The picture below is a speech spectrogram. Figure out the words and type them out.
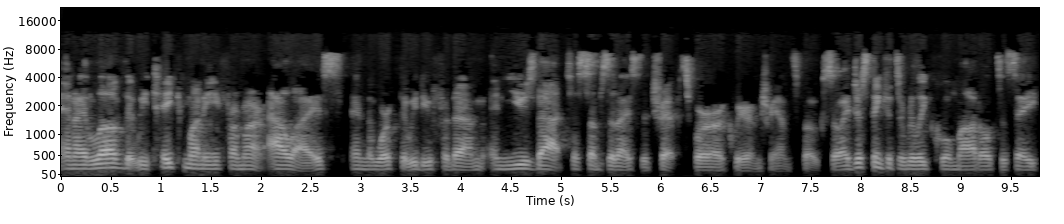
And I love that we take money from our allies and the work that we do for them and use that to subsidize the trips for our queer and trans folks. So I just think it's a really cool model to say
